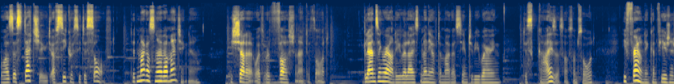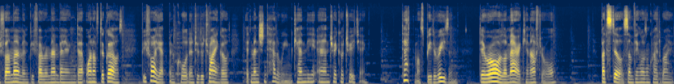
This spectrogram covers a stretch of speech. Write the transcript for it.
Was the statute of secrecy dissolved? Did muggles know about magic now? He shuddered with revulsion at the thought. Glancing round, he realized many of the muggles seemed to be wearing disguises of some sort. He frowned in confusion for a moment before remembering that one of the girls, before he had been called into the triangle, had mentioned Halloween, candy, and trick or treating. That must be the reason. They were all American after all. But still, something wasn't quite right.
